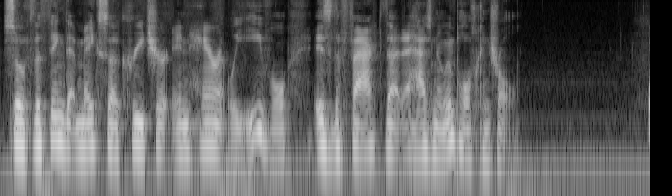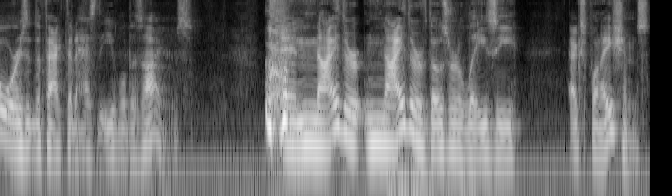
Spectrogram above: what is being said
So if the thing that makes a creature inherently evil is the fact that it has no impulse control. Or is it the fact that it has the evil desires? and neither neither of those are lazy explanations.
